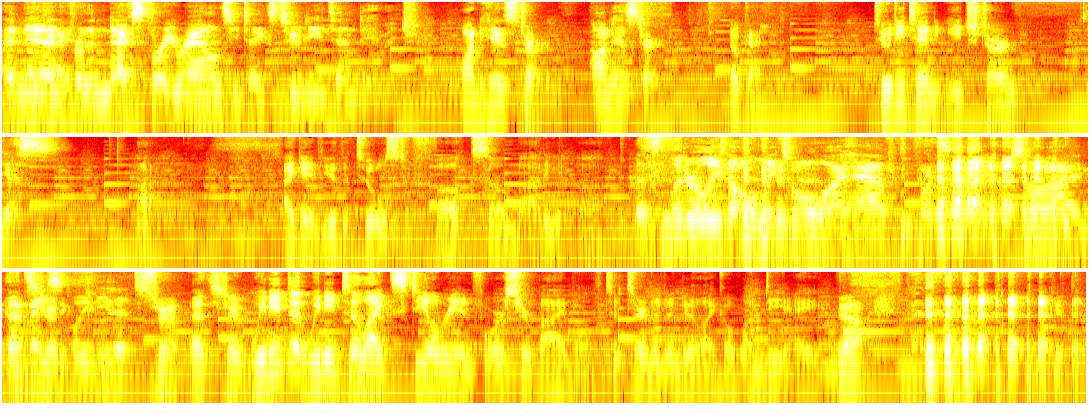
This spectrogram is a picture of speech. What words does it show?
And then Okay. for the next three rounds, he takes 2d10 damage on his turn. on his turn. Okay. Two d10 each turn. Yes. Ah. I gave you the tools to fuck somebody up. That's literally the only tool I have to fuck somebody up, so I, I That's true. basically need it. It's true. That's true. We need to we need to like steel reinforce your Bible to turn it into like a one d eight. Yeah.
